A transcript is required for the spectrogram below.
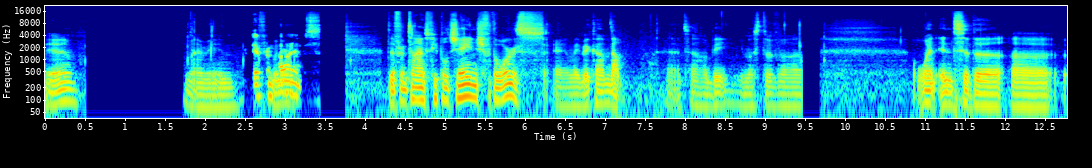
Yeah. I mean, Different times. different times people change for the worse, and they become dumb. That's how it be. You must have uh, went into the. Uh,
